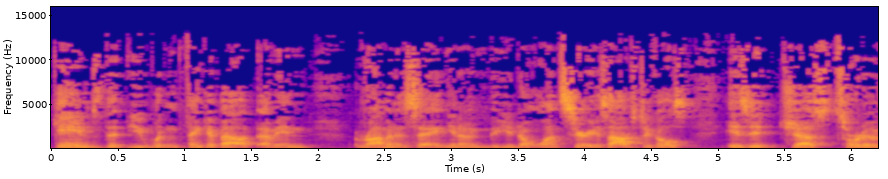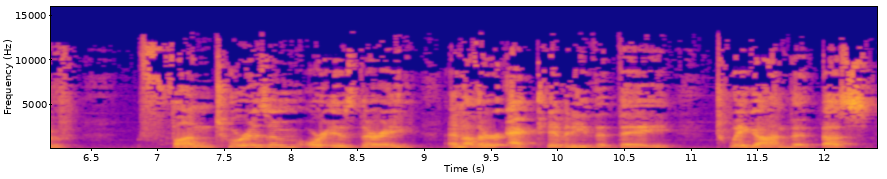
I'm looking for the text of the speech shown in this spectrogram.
games that you wouldn't think about? I mean, Robin is saying, you know, you don't want serious obstacles. Is it just sort of fun tourism or is there a another activity that they twig on that us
